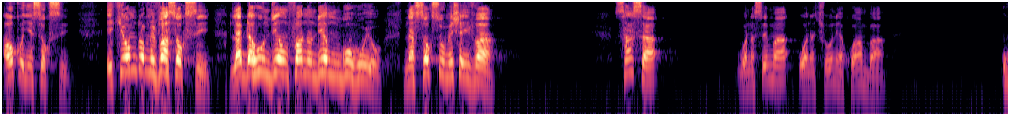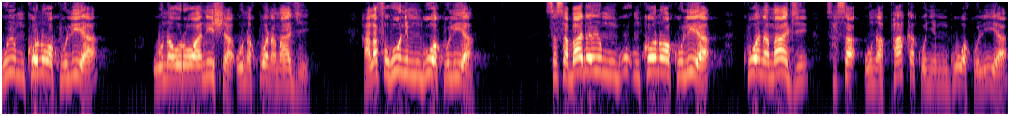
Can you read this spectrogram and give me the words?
au kwenye soksi. Ikiwa mtu amevaa soksi labda huu ndio mfano ndio mguu huyu na soksi umeshaivaa. Sasa wanasema wanachuoni ya kwamba huyu mkono wa kulia unauroanisha unakuwa na maji. Halafu huu ni mguu wa kulia sasa baada ya huyu mkono wa kulia kuwa na maji sasa unapaka kwenye mguu wa kulia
